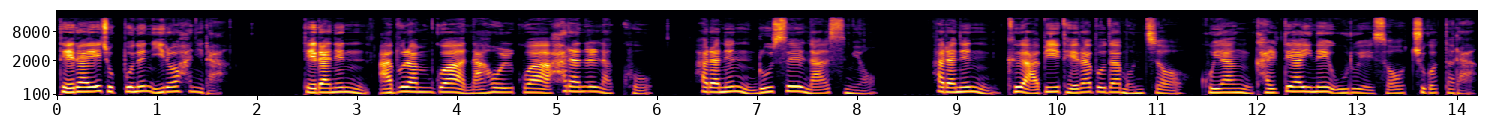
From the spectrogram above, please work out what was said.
데라의 족보는 이러하니라. 데라는 아브람과 나홀과 하란을 낳고 하란은 롯을 낳았으며 하란은 그 아비 데라보다 먼저 고향 갈대아인의 우르에서 죽었더라.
